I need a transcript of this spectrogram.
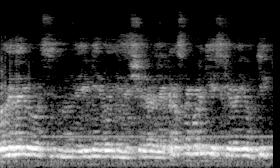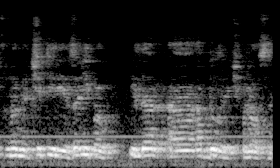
Благодарю вас, Евгений Владимирович. Красногвардейский район, ТИК номер 4, Залипов Ильдар а, Абдулович, пожалуйста.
